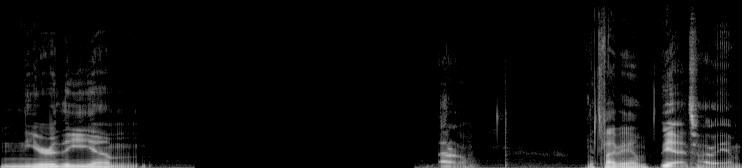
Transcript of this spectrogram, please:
near the um I don't know. It's 5 a.m. Yeah, it's 5 a.m.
